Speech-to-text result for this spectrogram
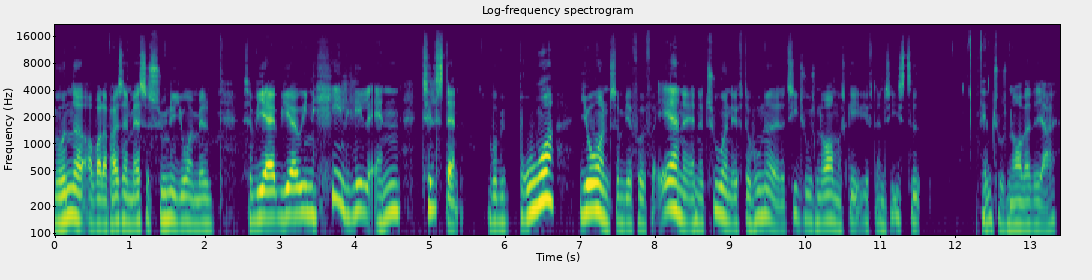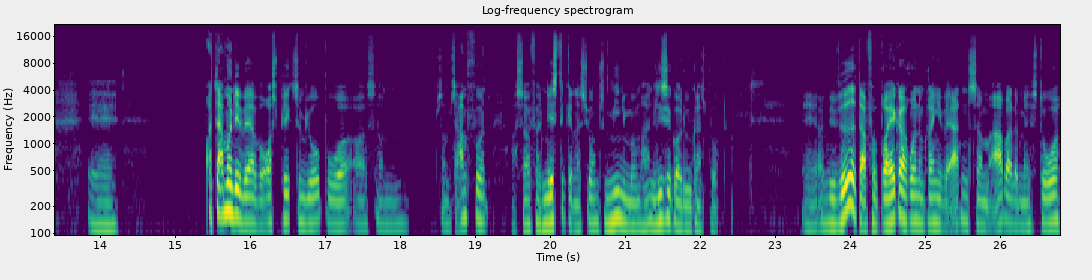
måneder, og hvor der faktisk er en masse synlig jord imellem. Så vi er, vi er jo i en helt, helt anden tilstand, hvor vi bruger jorden, som vi har fået forærende af naturen efter 100 eller 10.000 år, måske efter en istid. 5.000 år, hvad ved jeg. Øh, og der må det være vores pligt som jordbrugere og som som samfund, og så for at næste generation som minimum har lige så godt udgangspunkt. Øh, og vi ved, at der er fabrikker rundt omkring i verden, som arbejder med store,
